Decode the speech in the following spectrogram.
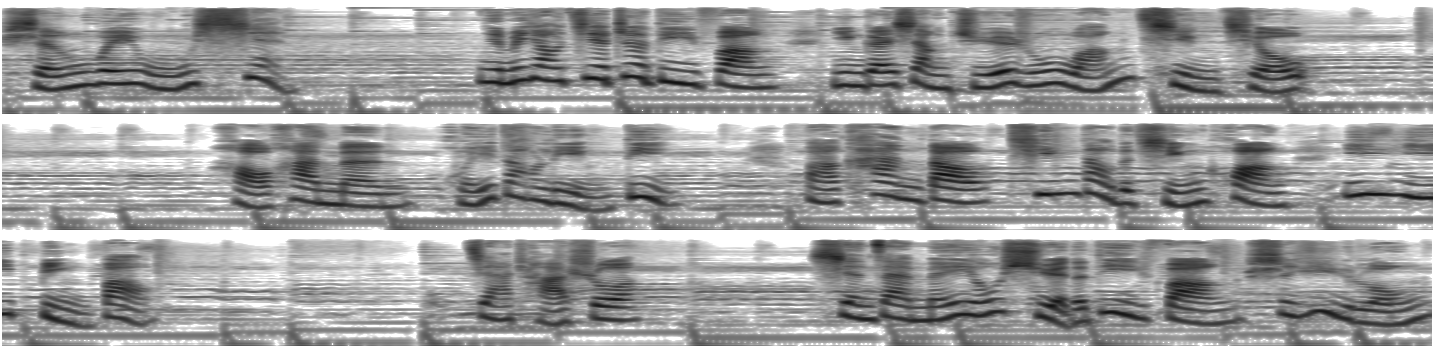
神威无限。你们要借这地方，应该向觉如王请求。”好汉们回到领地，把看到、听到的情况一一禀报。加查说：“现在没有雪的地方是玉龙，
